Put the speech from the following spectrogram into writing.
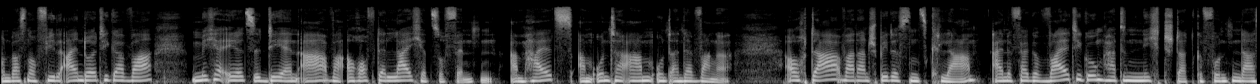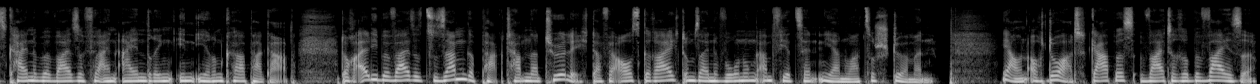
Und was noch viel eindeutiger war, Michaels DNA war auch auf der Leiche zu finden. Am Hals, am Unterarm und an der Wange. Auch da war dann spätestens klar, eine Vergewaltigung hatte nicht stattgefunden, da es keine Beweise für ein Eindringen in ihren Körper gab. Doch all die Beweise zusammengepackt haben natürlich dafür ausgereicht, um seine Wohnung am 14. Januar zu stürmen. Ja, und auch dort gab es weitere Beweise.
